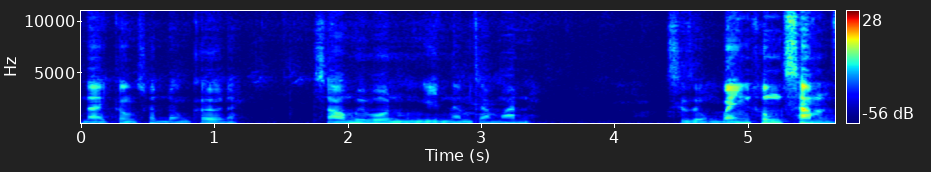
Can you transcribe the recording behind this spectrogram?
Đây, công suất động cơ đây 60V 1500W này. sử dụng bánh không xăm.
